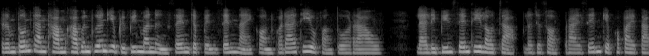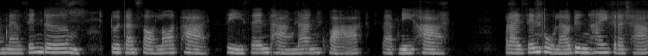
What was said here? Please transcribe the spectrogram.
เริ่มต้นการทำค่ะเพื่อนๆหยิบริบบิ้นมาหนึ่งเส้นจะเป็นเส้นไหนก่อนก็ได้ที่อยู่ฝั่งตัวเรา และริบบิ้นเส้นที่เราจับ เราจะสอดปลายเส้นเก็บเข้าไปตามแนวเส้นเดิม โดยการสอดลอดผ่าน4เส้นทางด้านขวาแบบนี้ค่ะ ปลายเส้นผูกแล้วดึงให้กระชับ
